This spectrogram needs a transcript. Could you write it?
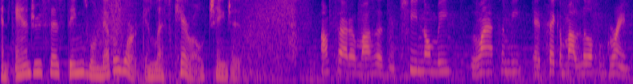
and Andrew says things will never work unless Carol changes. I'm tired of my husband cheating on me, lying to me, and taking my love for granted.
